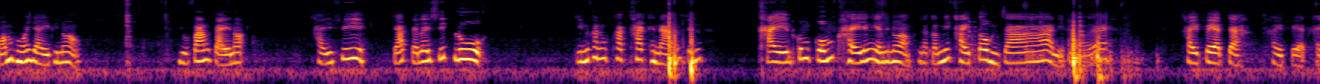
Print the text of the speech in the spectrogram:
อมหัวใหญ่พี่น้อง อยู่ฟาร์มไก่เนาะไข่ฟรีจัดไปเลยสิบลูก กินคันคักๆให้หนามันเป็นไข่กลมๆไข่ยังเงี้ยพี่น้อง แล้วก็มีไข่ต้มจ้า นี่พี่น้องเอ้ย ไข่แฟดจ้ะ ไข่แฟดไข่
